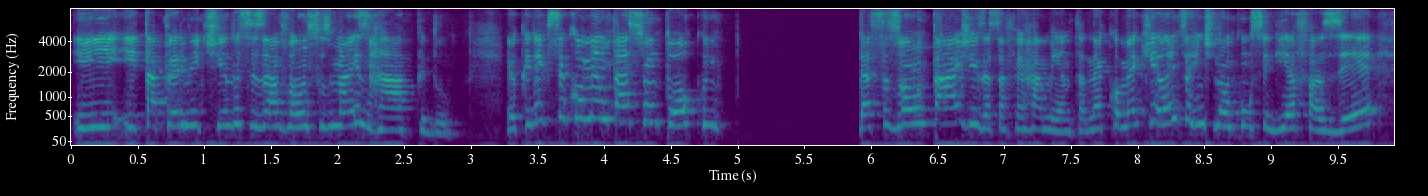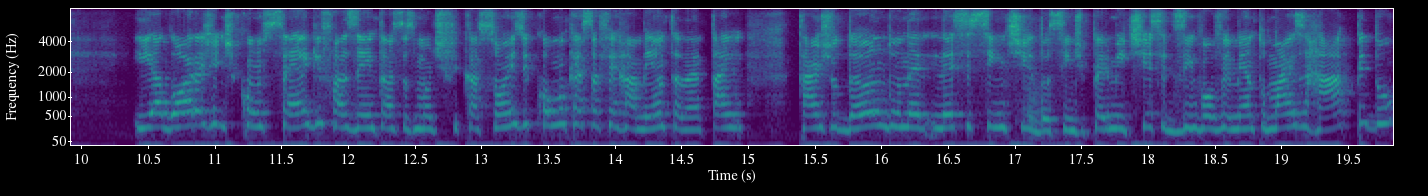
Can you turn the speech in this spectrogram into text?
e está permitindo esses avanços mais rápido. Eu queria que você comentasse um pouco dessas vantagens dessa ferramenta, né? Como é que antes a gente não conseguia fazer e agora a gente consegue fazer então essas modificações e como que essa ferramenta está né, tá, tá ajudando nesse sentido, assim, de permitir esse desenvolvimento mais rápido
